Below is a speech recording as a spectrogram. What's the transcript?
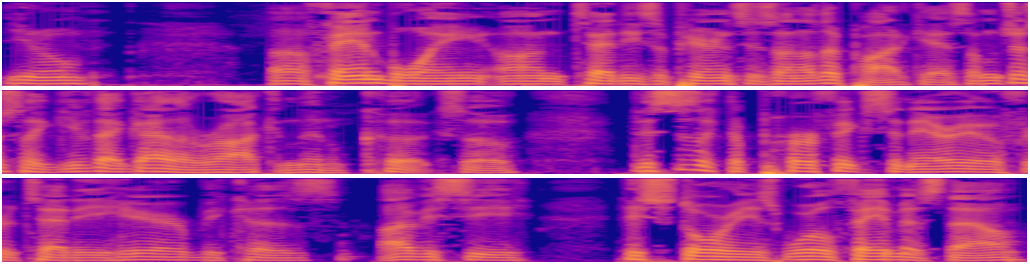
you know, uh, fanboying on Teddy's appearances on other podcasts. I'm just like, give that guy the rock and let him cook. So this is like the perfect scenario for Teddy here because obviously his story is world famous now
